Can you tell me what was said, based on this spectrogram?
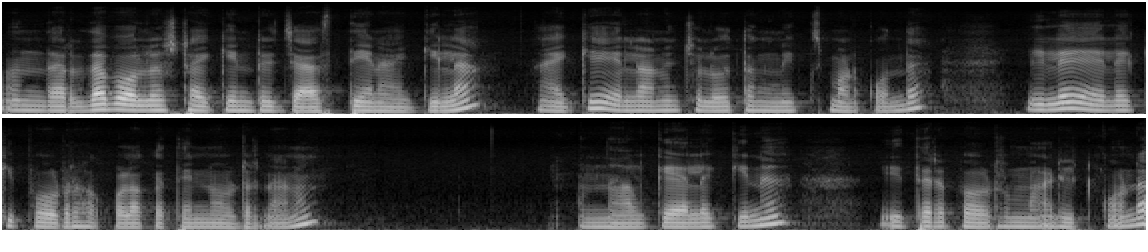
ಒಂದು ಅರ್ಧ ಬೌಲಷ್ಟು ಹಾಕೀನಿ ರೀ ಜಾಸ್ತಿ ಏನು ಹಾಕಿಲ್ಲ. ಹಾಕಿ ಎಲ್ಲನೂ ಚಲೋ ತಂಗೆ ಮಿಕ್ಸ್ ಮಾಡ್ಕೊಂಡೆ ಇಲ್ಲೇ ಏಲಕ್ಕಿ ಪೌಡ್ರ್ ಹಾಕ್ಕೊಳಕತ್ತೇನೆ ನೋಡ್ರಿ ನಾನು. ಒಂದು ನಾಲ್ಕು ಏಲಕ್ಕಿನ ಈ ಥರ ಪೌಡ್ರ್ ಮಾಡಿ ಇಟ್ಕೊಂಡು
